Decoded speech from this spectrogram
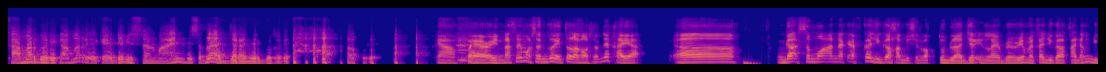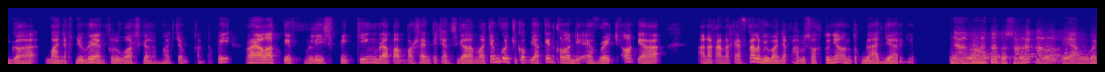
kamar gue di kamar ya kayak dia bisa main bisa belajar anjir. Gue kagak tahu. Ya fair enough. Tapi maksud gue itulah maksudnya kayak eh nggak semua anak FK juga habisin waktu belajar in library. Mereka juga kadang juga banyak juga yang keluar segala macam kan. Tapi relatively speaking berapa percentage dan segala macam, gue cukup yakin kalau di average out ya anak-anak FK lebih banyak habis waktunya untuk belajar gitu. Nah, gue nggak tahu tuh. Soalnya kalau yang gue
